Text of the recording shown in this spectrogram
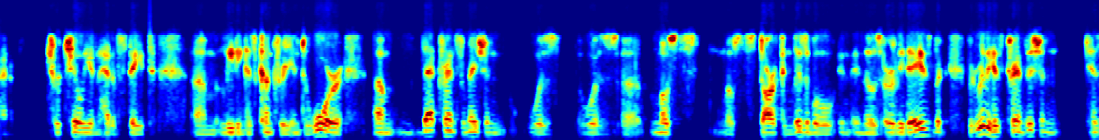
kind of Churchillian head of state um, leading his country into war. Um, that transformation was was uh, most most stark and visible in, in those early days, but but really his transition has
